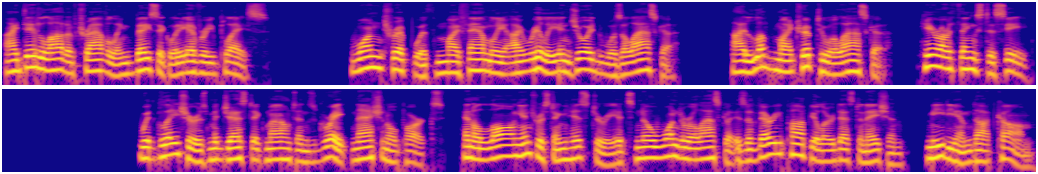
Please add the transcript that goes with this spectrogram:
I did a lot of traveling basically every place. One trip with my family I really enjoyed was Alaska. I loved my trip to Alaska. Here are things to see. With glaciers, majestic mountains, great national parks, and a long interesting history it's no wonder Alaska is a very popular destination, medium.com.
